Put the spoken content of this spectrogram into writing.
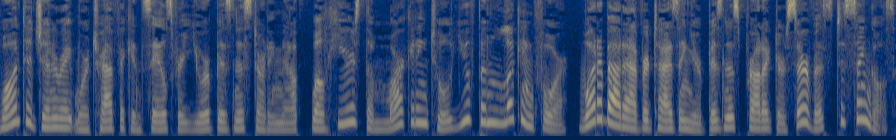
Want to generate more traffic and sales for your business starting now? Well, here's the marketing tool you've been looking for. What about advertising your business product or service to singles?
